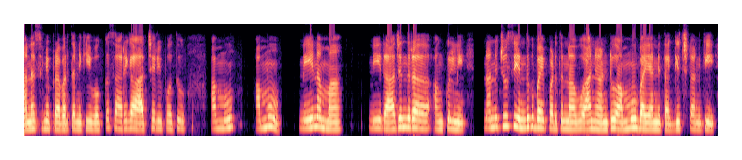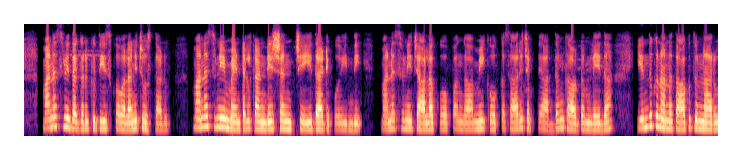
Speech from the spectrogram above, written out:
మనస్సుని ప్రవర్తనకి ఒక్కసారిగా ఆశ్చర్యపోతూ అమ్ము అమ్ము నేనమ్మా నీ రాజేంద్ర అంకుల్ని. నన్ను చూసి ఎందుకు భయపడుతున్నావు అని అంటూ అమ్ము భయాన్ని తగ్గించడానికి మనసుని దగ్గరకు తీసుకోవాలని చూస్తాడు. మనసుని మెంటల్ కండిషన్ చేయి దాటిపోయింది. మనసుని చాలా కోపంగా మీకు ఒక్కసారి చెప్తే అర్థం కావటం లేదా? ఎందుకు నన్ను తాకుతున్నారు?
